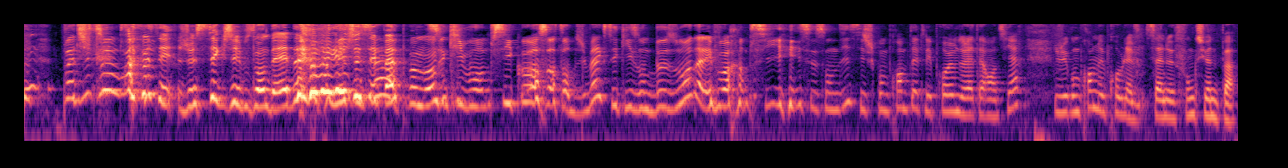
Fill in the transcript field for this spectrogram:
pas du tout. Quoi, c'est, je sais que j'ai besoin d'aide, mais je sais ça. pas comment. Ceux qui vont en psycho en sortant du bac, c'est qu'ils ont besoin d'aller voir un psy. Et ils se sont dit, si je comprends peut-être les problèmes de la Terre entière, je vais comprendre mes problèmes. Ça ne fonctionne pas.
